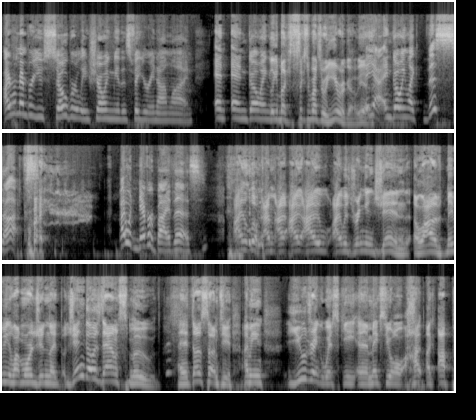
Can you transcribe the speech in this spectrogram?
I remember you soberly showing me this figurine online and and going like like six months or a year ago. Yeah, yeah, and going like this sucks. Right. I would never buy this. I look. I'm, I, I I I was drinking gin. A lot of maybe a lot more gin. Than I, gin goes down smooth, and it does something to you. I mean, you drink whiskey and it makes you all hot, like up,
